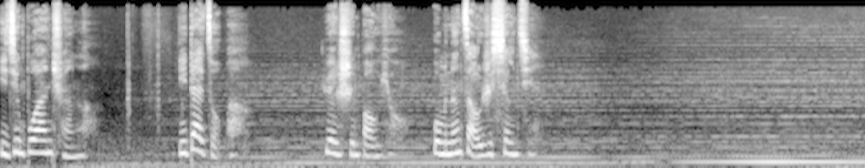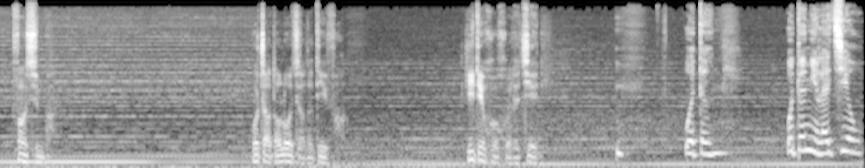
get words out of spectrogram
已经不安全了，你带走吧。愿神保佑，我们能早日相见。放心吧，我找到落脚的地方，一定会回来接你。嗯，我等你，我等你来接我。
